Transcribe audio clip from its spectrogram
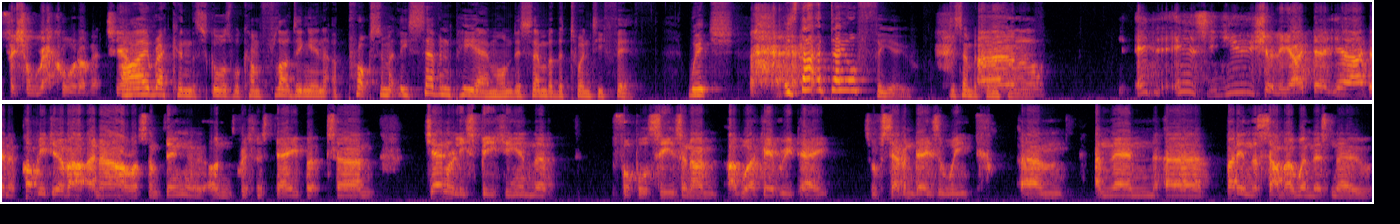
official record of it. Yeah. I reckon the scores will come flooding in at approximately 7 p.m. on December the 25th. Which is that a day off for you? December 25. Um, it is usually, I yeah, I don't know, probably do about an hour or something on Christmas Day, but um, generally speaking, in the football season, I'm, I work every day, sort of seven days a week. Um, and then, uh, but in the summer, when there's no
